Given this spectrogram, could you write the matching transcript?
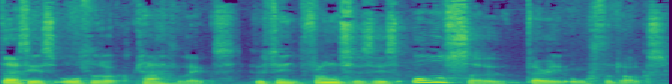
That is, Orthodox Catholics who think Francis is also very Orthodox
